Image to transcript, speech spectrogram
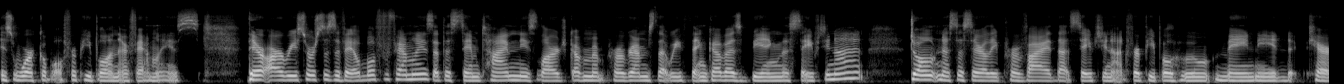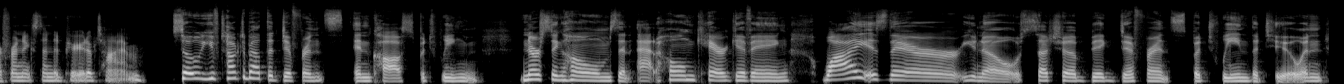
is workable for people and their families. There are resources available for families. At the same time, these large government programs that we think of as being the safety net don't necessarily provide that safety net for people who may need care for an extended period of time. So, you've talked about the difference in cost between nursing homes and at home caregiving. Why is there, you know, such a big difference between the two and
